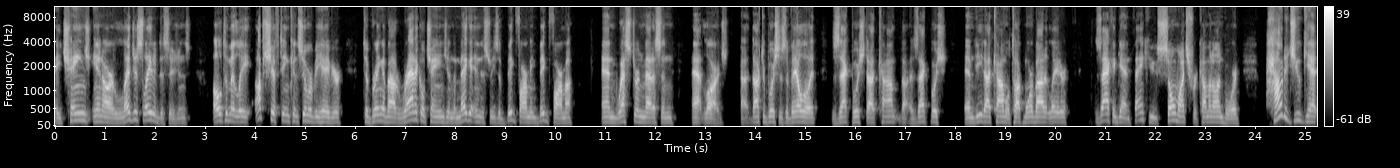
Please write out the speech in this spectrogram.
a change in our legislative decisions, ultimately upshifting consumer behavior to bring about radical change in the mega industries of big farming, big pharma, and Western medicine at large. Uh, Dr. Bush is available at zachbush.com, uh, zachbushmd.com. We'll talk more about it later. Zach, again, thank you so much for coming on board. How did you get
